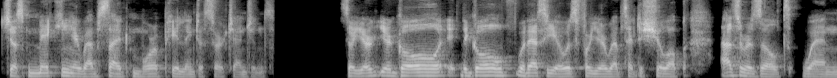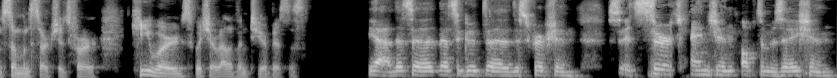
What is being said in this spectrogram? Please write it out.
just making your website more appealing to search engines. So your your goal the goal with SEO is for your website to show up as a result when someone searches for keywords which are relevant to your business. Yeah, that's a that's a good uh, description. It's search engine optimization,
